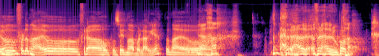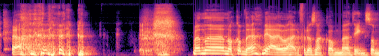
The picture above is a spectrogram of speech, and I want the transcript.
Jo, for den er jo fra holdt på å si nabolaget. Den er jo Ja. Fra, fra Europa. Ja. Men eh, nok om det. Vi er jo her for å snakke om eh, ting som,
